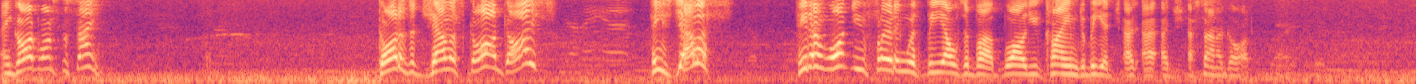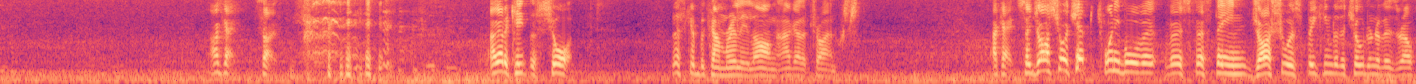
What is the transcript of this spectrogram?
And God wants the same. God is a jealous God, guys. Say it. He's jealous. He don't want you flirting with Beelzebub while you claim to be a, a, a, a son of God. Okay, so I got to keep this short. This could become really long, and I got to try and. Okay, so Joshua chapter 24, verse 15, Joshua is speaking to the children of Israel.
